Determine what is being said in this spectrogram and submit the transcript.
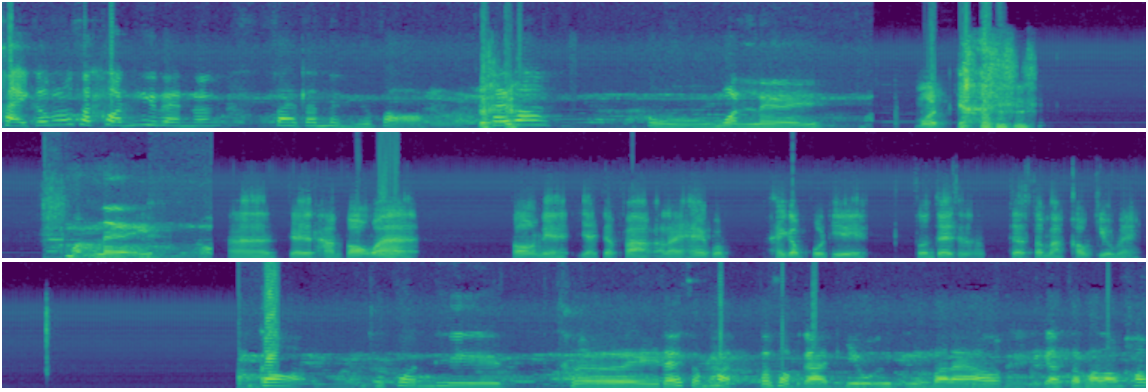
ใครก็ไม่รู้สักคนที่เป็นนั้นแฟนตาหนึ่งหรือเปล่าใช่ป่ะโอ้โหหมดเลย หมดกัน หมดเลย อ่าอยากจะถามตองว่า ตองเนี่ย อยากจะฝากอะไรให้กับให้กับคนที่สนใจจะจะสมัครเข้ากิลด์ไหมก็ทุกคนที่เคยได้สัมผัสประสบการณ์กิลด์อื่นๆมาแล้ว อยากจะมาลองเข้า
